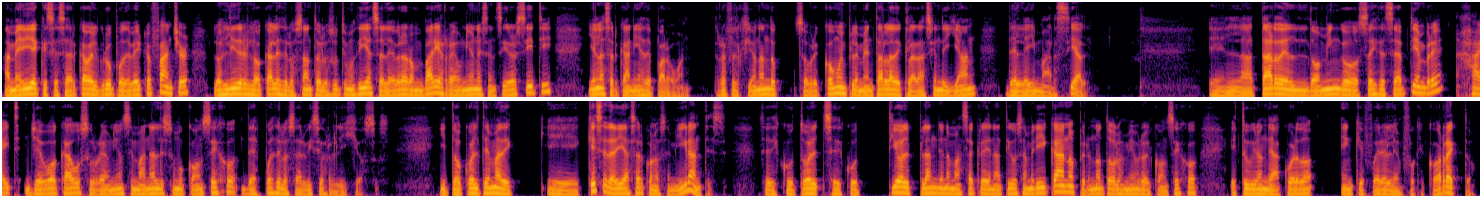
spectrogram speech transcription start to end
A medida que se acercaba el grupo de Baker Fancher, los líderes locales de los Santos de los Últimos Días celebraron varias reuniones en Cedar City y en las cercanías de Parawan, reflexionando sobre cómo implementar la declaración de Young de ley marcial. En la tarde del domingo 6 de septiembre, Haidt llevó a cabo su reunión semanal de sumo consejo después de los servicios religiosos y tocó el tema de eh, qué se debía hacer con los emigrantes. Se discutió, el, se, el plan de una masacre de nativos americanos, pero no todos los miembros del Consejo estuvieron de acuerdo en que fuera el enfoque correcto.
